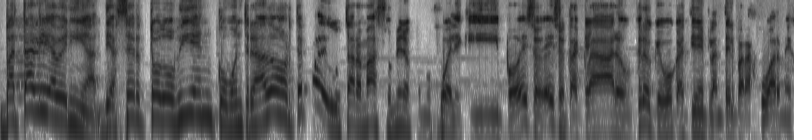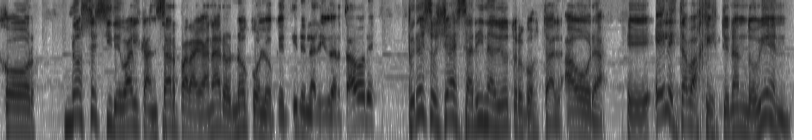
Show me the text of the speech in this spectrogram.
Bataglia venía de hacer todo bien como entrenador. Te puede gustar más o menos cómo juega el equipo, eso, eso está claro. Creo que Boca tiene plantel para jugar mejor. No sé si le va a alcanzar para ganar o no con lo que tiene la Libertadores, pero eso ya es harina de otro costal. Ahora, eh, él estaba gestionando bien.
